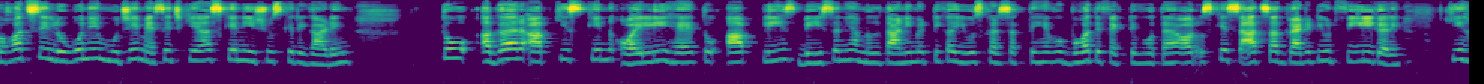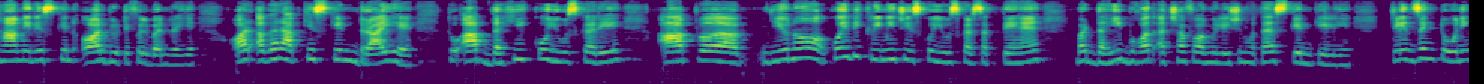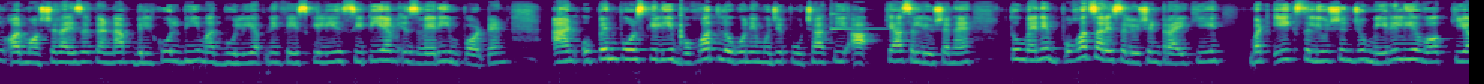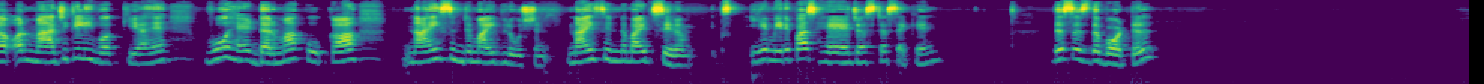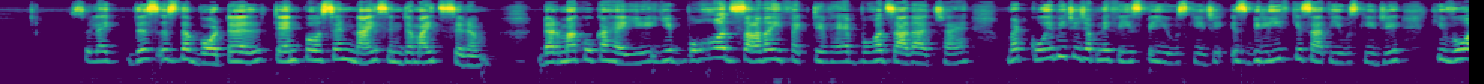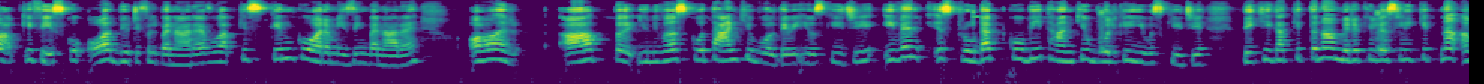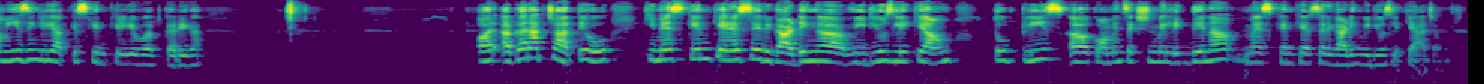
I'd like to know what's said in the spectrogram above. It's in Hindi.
बहुत से लोगों ने मुझे मैसेज किया स्किन इश्यूज़ के रिगार्डिंग तो अगर आपकी स्किन ऑयली है तो आप प्लीज़ बेसन या मुल्तानी मिट्टी का यूज़ कर सकते हैं, वो बहुत इफ़ेक्टिव होता है। और उसके साथ साथ ग्रेटिट्यूड फील करें कि हाँ मेरी स्किन और ब्यूटीफुल बन रही है। और अगर आपकी स्किन ड्राई है तो आप दही को यूज़ करें। आप यू नो कोई भी क्रीमी चीज़ को यूज़ कर सकते हैं बट दही बहुत अच्छा फॉर्मुलेशन होता है स्किन के लिए। क्लिनजिंग टोनिंग और मॉइस्चराइजर करना बिल्कुल भी मत भूलिए अपने फेस के लिए। C T M is very important and open pores के लिए बहुत लोगों ने मुझे पूछा कि आ, क्या सोल्यूशन है? तो मैंने बहुत सारे सोल्यूशन ट्राई किए बट एक सोल्यूशन जो मेरे लिए वर्क किया और मैजिकली वर्क किया है वो है डर्मा कोका niacinamide lotion niacinamide serum ये मेरे पास है just a second this is the bottle so, like, this is the bottle 10% niacinamide serum. Derma Co का है ये ये बहुत ज़्यादा इफ़ेक्टिव है, बहुत ज़्यादा अच्छा है। बट कोई भी चीज़ अपने फेस पे यूज़ कीजिए, इस बिलीफ के साथ यूज़ कीजिए कि वो आपके फेस को और ब्यूटीफुल बना रहा है, वो आपकी स्किन को और अमेजिंग बना रहा है। और आप यूनिवर्स को थैंक यू बोलते हुए यूज़ कीजिए। इवन इस प्रोडक्ट को भी थैंक यू बोल के यूज़ कीजिए। देखिएगा कितना मेरेक्युलसली कितना अमेजिंगली आपकी स्किन के लिए वर्क करेगा। और अगर आप चाहते हो कि मैं स्किन केयर से रिगार्डिंग वीडियोस लेके आऊँ तो प्लीज़ कमेंट सेक्शन में लिख देना। मैं स्किन केयर से रिगार्डिंग वीडियोस लेके आ जाऊँगी।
